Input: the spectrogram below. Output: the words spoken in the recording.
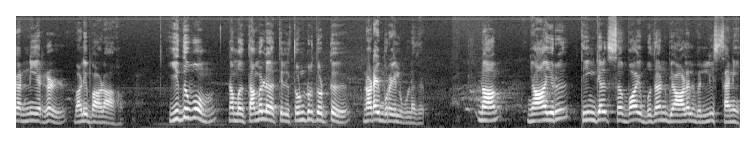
கன்னியர்கள் வழிபாடாகும். இதுவும் நமது தமிழகத்தில் தொன்று தொட்டு நடைமுறையில் உள்ளது. நாம் ஞாயிறு திங்கள் செவ்வாய் புதன் வியாழன் வெள்ளி சனி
